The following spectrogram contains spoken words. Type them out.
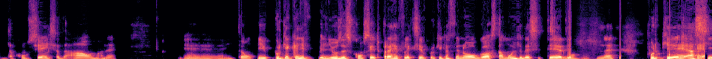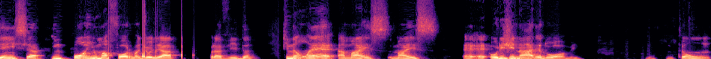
da consciência, da alma. Né? É, então, e por que, que ele, ele usa esse conceito pré-reflexivo? Por que, que a Fenol gosta muito desse termo? Né? Porque a ciência impõe uma forma de olhar para a vida que não é a mais, mais é, é originária do homem. Então,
